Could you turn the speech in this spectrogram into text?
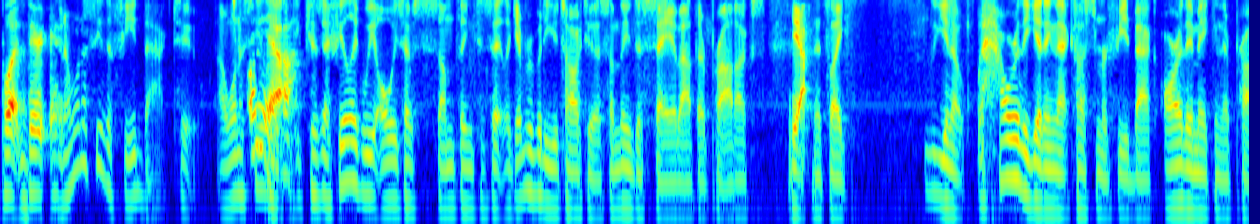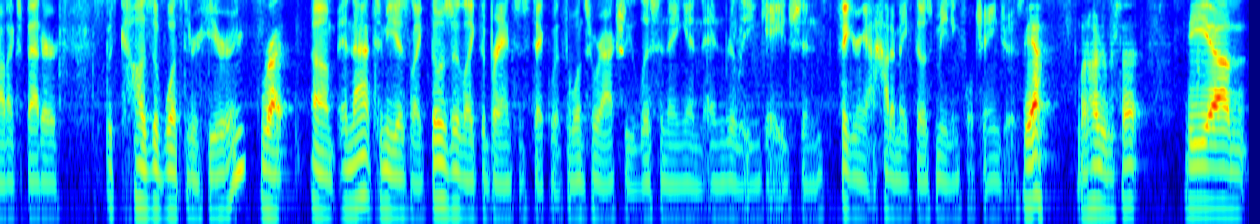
But there, And I want to see the feedback too. I want to Oh, see, yeah. like, because I feel like we always have something to say. Like everybody you talk to has something to say about their products. Yeah. And it's like, you know, how are they getting that customer feedback? Are they making their products better because of what they're hearing? right. Um, and that to me is like, those are like the brands to stick with, the ones who are actually listening and, and really engaged and figuring out how to make those meaningful changes. Yeah, one hundred percent. The um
